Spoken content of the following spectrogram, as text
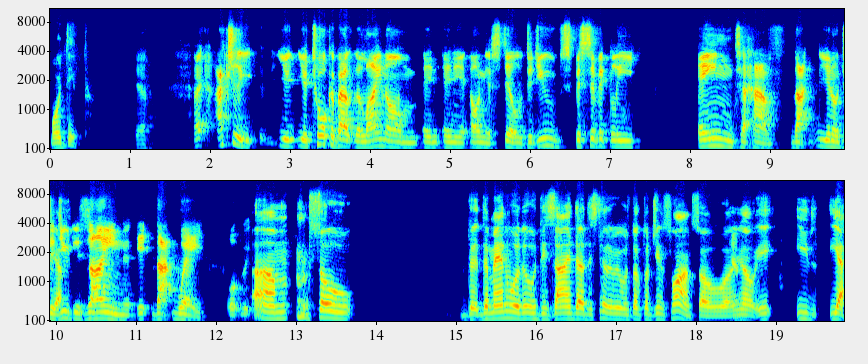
more deep yeah actually you, you talk about the line arm in, in on your still did you specifically aim to have that? You know, did yeah. you design it that way? Um, so the, the man who, who designed the distillery was Dr. Jim Swan. So, uh, yeah. you know, he, he, yeah,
